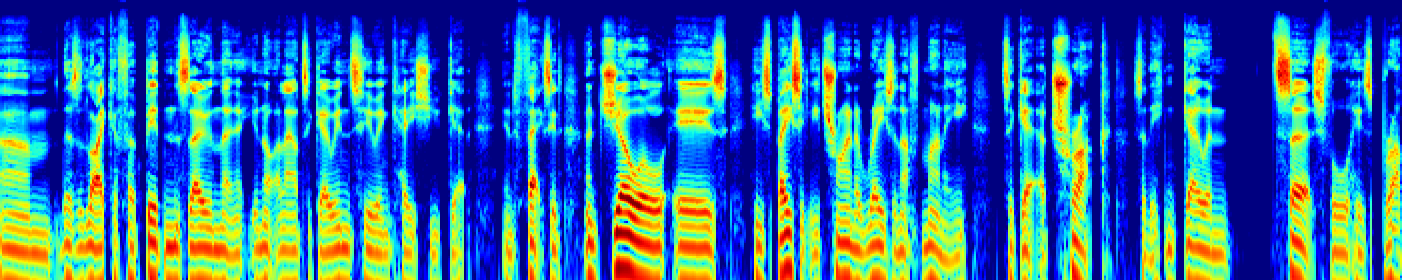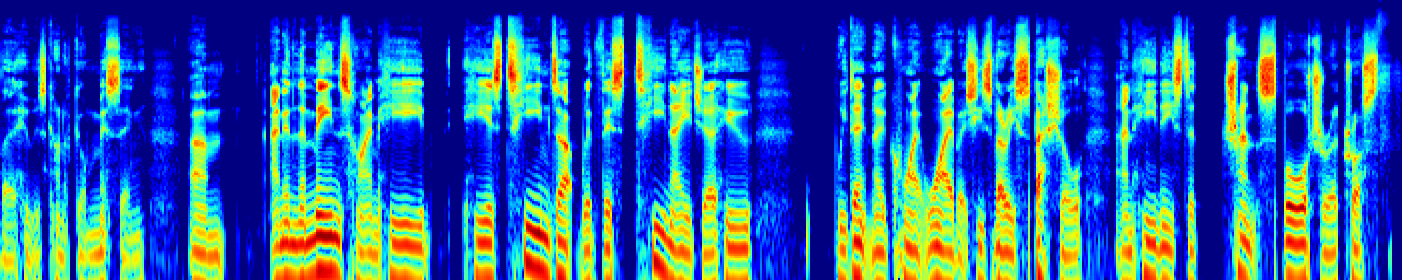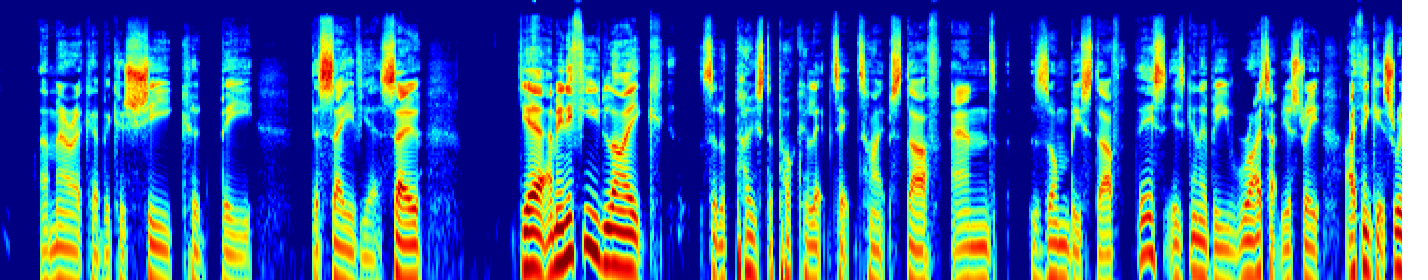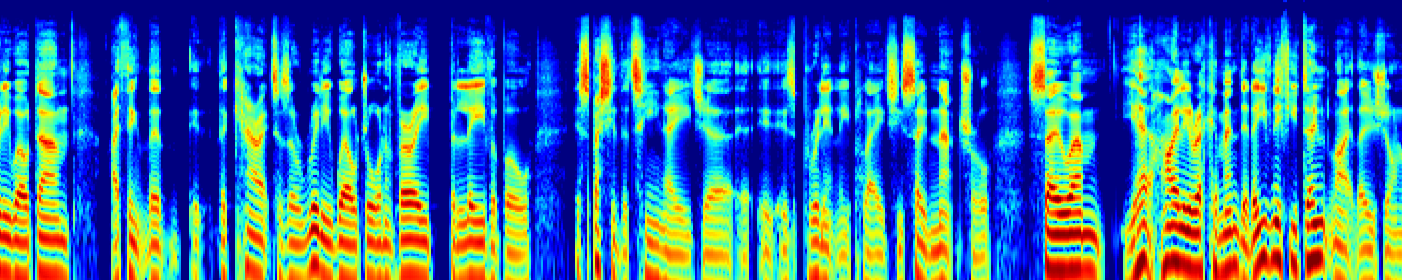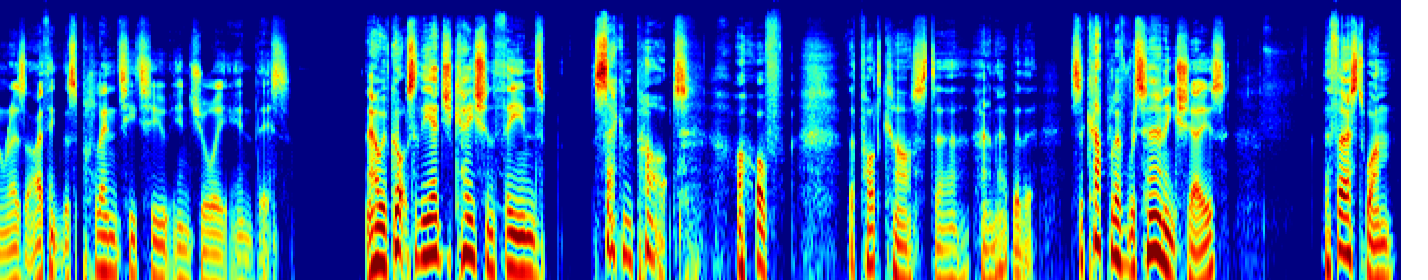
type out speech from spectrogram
Um, there's like a forbidden zone that you're not allowed to go into in case you get infected. And Joel is he's basically trying to raise enough money to get a truck so that he can go and search for his brother who has kind of gone missing. Um, and in the meantime, he he is teamed up with this teenager who we don't know quite why, but she's very special, and he needs to transport her across America because she could be the savior. So, yeah, I mean, if you like sort of post apocalyptic type stuff and zombie stuff, this is going to be right up your street. I think it's really well done. I think that the characters are really well drawn and very believable especially the teenager is brilliantly played. She's so natural. So um, yeah, highly recommended. Even if you don't like those genres, I think there's plenty to enjoy in this. Now we've got to the education themed second part of the podcast, uh, Hannah. With it, it's a couple of returning shows. The first one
